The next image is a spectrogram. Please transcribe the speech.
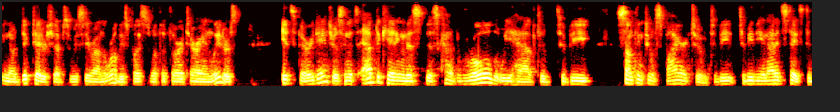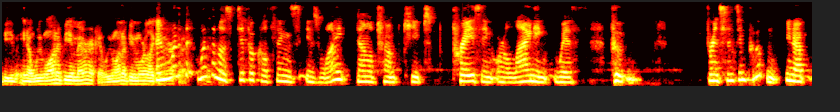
you know, dictatorships we see around the world, these places with authoritarian leaders, it's very dangerous, and it's abdicating this this kind of role that we have to to be something to aspire to, to be to be the United States, to be you know we want to be America, we want to be more like and America. one of the, one of the most difficult things is why Donald Trump keeps praising or aligning with Putin. For instance, in Putin, you know,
